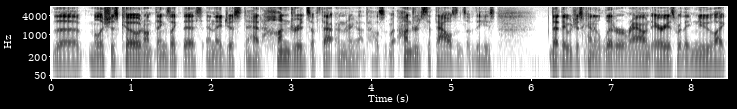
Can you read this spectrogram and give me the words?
the malicious code on things like this, and they just had hundreds of that, not thousands, but hundreds to thousands of these that they would just kind of litter around areas where they knew like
